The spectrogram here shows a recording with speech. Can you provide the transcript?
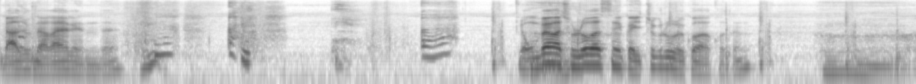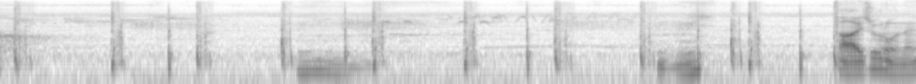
나중 나가야겠는데. 용병아 졸로 갔으니까 이쪽으로 올 것 같거든. 아 이쪽으로 오네.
